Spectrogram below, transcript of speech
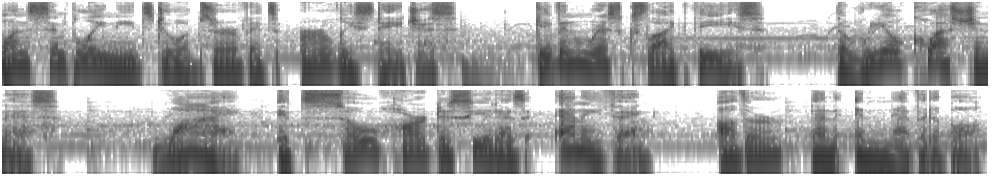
One simply needs to observe its early stages. Given risks like these, the real question is, why it's so hard to see it as anything other than inevitable.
